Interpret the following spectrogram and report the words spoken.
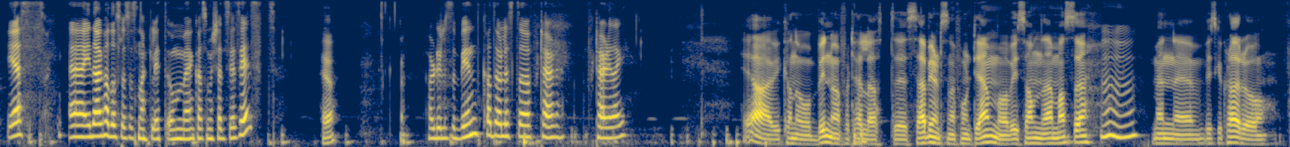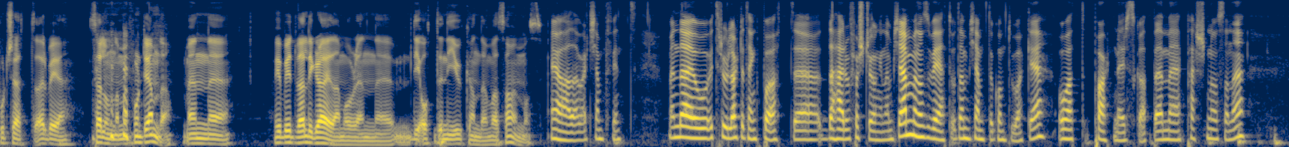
Yes. Eh, I dag hadde vi lyst til å snakke litt om eh, hva som har skjedd siden sist. Ja. Har du lyst til å begynne? Hva du har lyst til å fortelle, fortelle i dag? Ja, vi kan jo begynne med å fortelle at uh, Sæbjørnsen har funnet hjem, og vi savner dem masse. Mm. Men uh, vi skal klare å fortsette arbeidet, selv om de har funnet hjem, da. Men uh, vi har blitt veldig glad i dem over den, eh, de åtte-ni ukene de var sammen med oss. Ja, det har vært kjempefint. Men det er jo utrolig artig å tenke på at uh, det her er første gangen de kommer, men vi vet jo at de kommer til å komme tilbake, og at partnerskapet med Persen og sånne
